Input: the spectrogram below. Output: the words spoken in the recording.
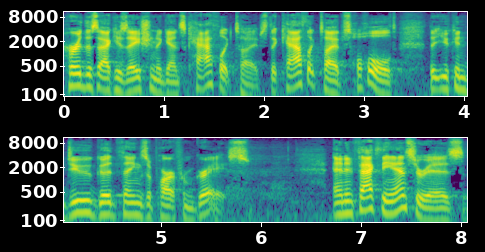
heard this accusation against Catholic types that Catholic types hold that you can do good things apart from grace. And in fact, the answer is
